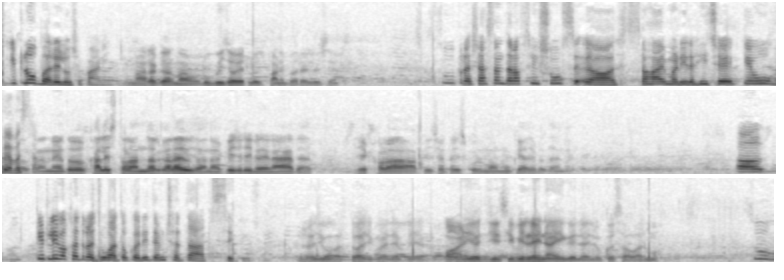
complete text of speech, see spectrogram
કેટલું ભરેલું છે પાણી? મારા ઘરમાં ડૂબી જાવ એટલું જ પાણી ભરેલું છે. શું પ્રશાસન તરફથી શું સહાય મળી રહી છે? કેવું વ્યવસ્થા? અને તો ખાલી સ્થળાંતર કરાયું છે અને ખીચડી લઈને આવ્યા હતા. એ ખોળા આપી છે તો સ્કૂલમાં મૂક્યા છે બધાને. કેટલી વખત રજૂઆતો કરી તેમ છતાં આપ સ્થિતિ છે? રજૂઆત તો હજુ પાણી જીસીબી લઈને આવી ગયેલા એ લોકો સવારમાં. શું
